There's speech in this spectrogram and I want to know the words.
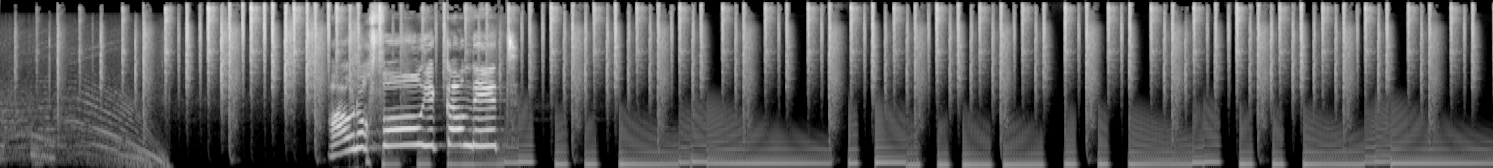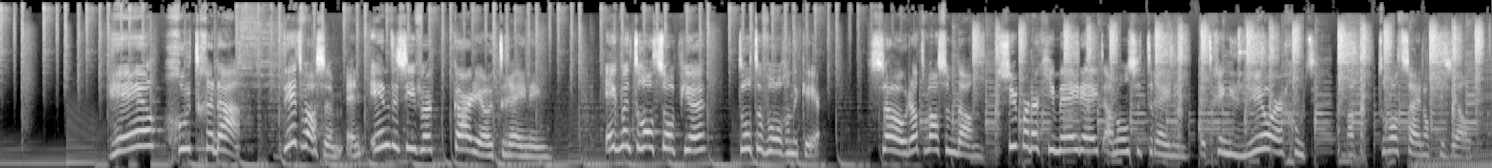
Hou nog vol, je kan dit. Heel goed gedaan. Dit was hem, een intensieve cardio training. Ik ben trots op je. Tot de volgende keer. Zo, dat was hem dan. Super dat je meedeed aan onze training. Het ging heel erg goed. Mag trots zijn op jezelf.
